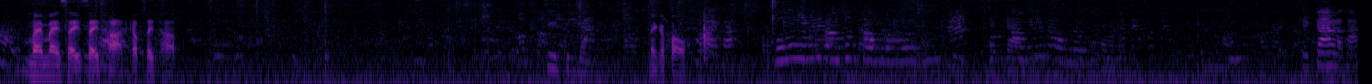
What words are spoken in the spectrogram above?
ค่ะ ไม่ไม่ใส่ใส่ถาดครับใส่ถาดสี่สิบบาทในกระเป๋ากุ้งยังไม่ได้เอาส้มตำเลยใจกลางใจกลางเหรอคะ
